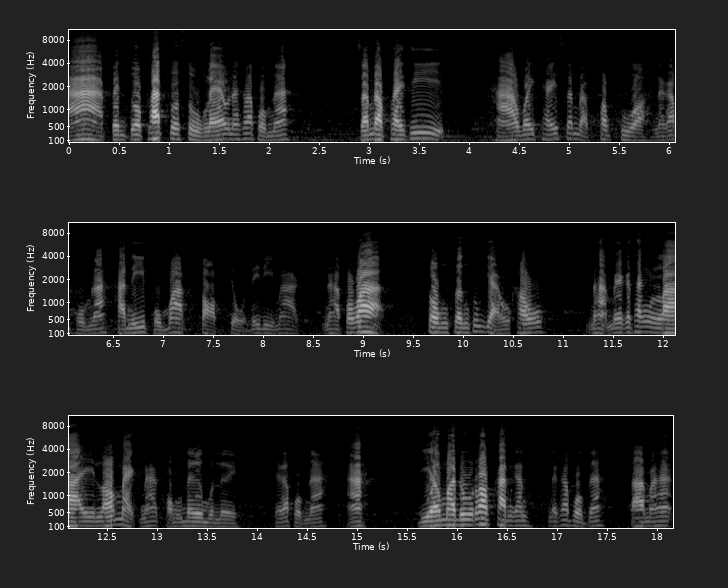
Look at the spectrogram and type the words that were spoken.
อ่าเป็นตัวพลัดตัวสูงแล้วนะครับผมนะสำหรับใครที่ หาไว้ใช้สำหรับครอบครัวนะครับผมนะคันนี้ผมว่าตอบโจทย์ได้ดีมากนะครับเพราะว่าทรงเซิงทุกอย่างของเขานะฮะแม้กระทั่งลายล้อแม็กนะฮะของเดิมหมดเลยนะครับผมนะอะเดี๋ยวมาดูรอบคันกันนะครับผมนะตามมาฮะ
